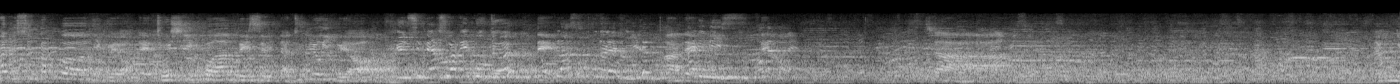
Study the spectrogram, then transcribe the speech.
한 숙박권이고요. 네, 조식 포함되어 있습니다. 두 명이고요. Une super soirée pour deux, 네. centre de la ville, à d'accord. Libis. 네. 자, 명동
